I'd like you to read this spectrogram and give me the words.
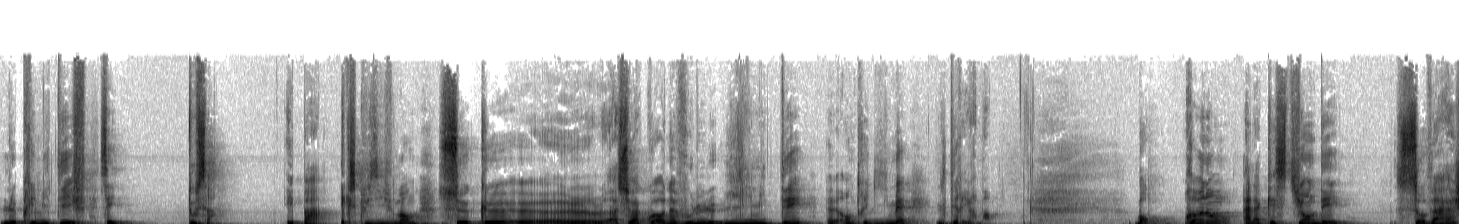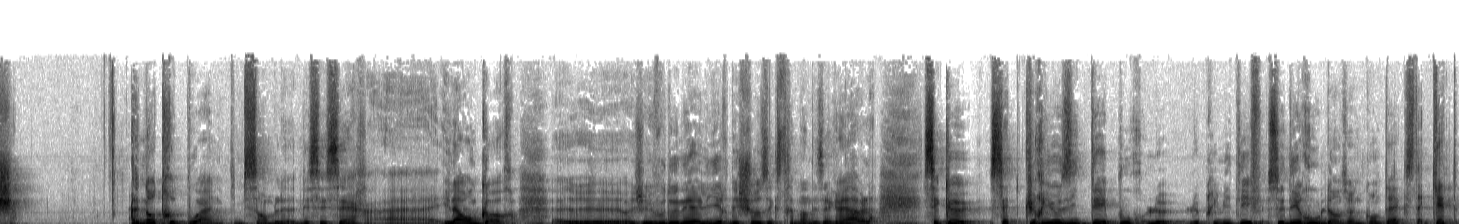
le primitif, c'est tout ça et pas exclusivement ce, que, euh, ce à quoi on a voulu le limiter, euh, entre guillemets, ultérieurement. Bon, revenons à la question des sauvages. Un autre point qui me semble nécessaire, euh, et là encore, je vais vous donner à lire des choses extrêmement désagréables, c'est que cette curiosité pour le, le primitif se déroule dans un contexte qui est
